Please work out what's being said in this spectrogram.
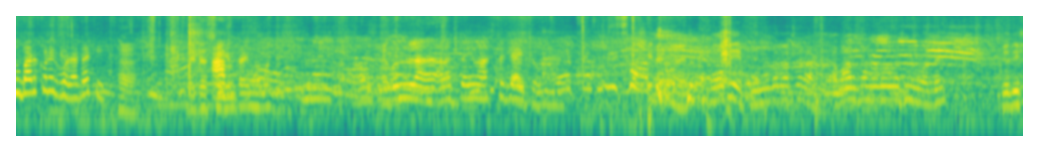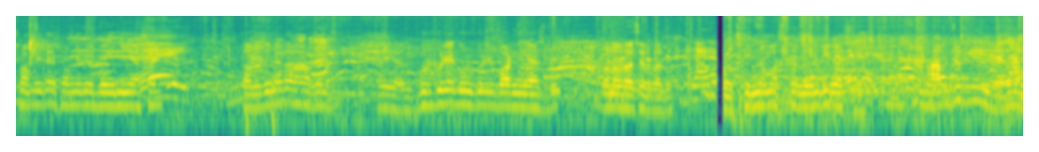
দুবার করে ঘোরা নাকি? হ্যাঁ এটা সেকেন্ড টাইম হবে। এখন আর টাইম আসতে চাইছো? কবে? পনেরো বছর আগে। আবার পনেরো বছর বাদে যদি সমৃদ্ধের সমৃদ্ধের বউ নিয়ে আসে ততদিনে তো হবে না। এই হবে। গুড়গুড়িয়ে গুড়গুড়ির বর নিয়ে আসবে পনেরো বছর বাদে। ছিন্নমস্কার মন্দির আছে। ভাবছ কি? এখন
